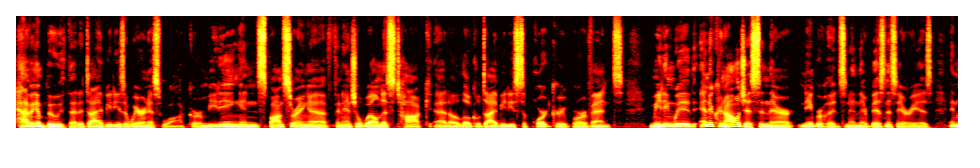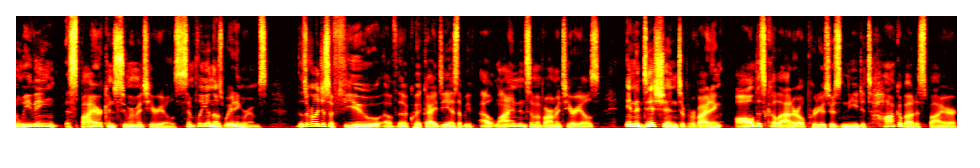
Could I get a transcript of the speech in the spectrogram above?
having a booth at a diabetes awareness walk or meeting and sponsoring a financial wellness talk at a local diabetes support group or event, meeting with endocrinologists in their neighborhoods and in their business areas, and leaving Aspire consumer materials simply in those waiting rooms. Those are really just a few of the quick ideas that we've outlined in some of our materials, in addition to providing all this collateral producers need to talk about Aspire,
